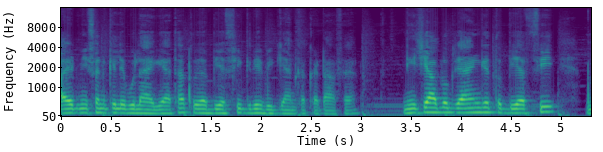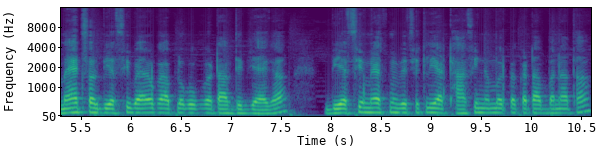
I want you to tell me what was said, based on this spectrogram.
एडमिशन के लिए बुलाया गया था तो यह बी गृह विज्ञान का कट ऑफ़ है। नीचे आप लोग जाएँगे तो बी मैथ्स और बी बायो का आप लोगों को कट ऑफ़ दिख जाएगा। बी मैथ्स में बेसिकली अट्ठासी नंबर पर कट ऑफ़ बना था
